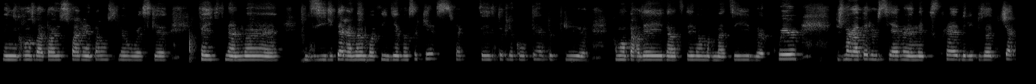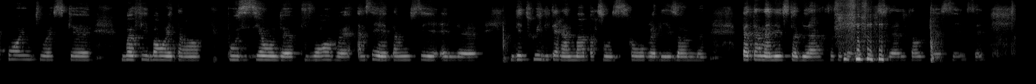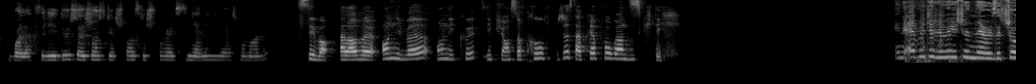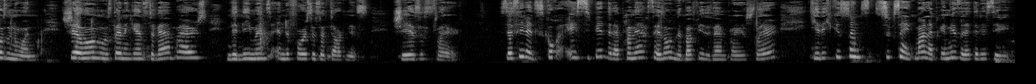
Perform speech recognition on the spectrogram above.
une grosse bataille super intense là, où est-ce que Faith finalement euh, dit littéralement Buffy give us a kiss. Fait que tout le côté un peu plus, euh, comme on parlait, identité non normative, euh, queer. Puis je me rappelle aussi, il y avait un extrait de l'épisode Checkpoint où est-ce que Buffy, bon, est en position de pouvoir euh, assez intense et elle détruit littéralement par son discours des hommes paternalistes blancs. Ça, c'est très Donc, euh, c'est, voilà, c'est les deux seules choses que je pense que je pourrais signaler à ce moment-là. C'est bon. Alors, on y va, on écoute et puis on se retrouve juste après pour en discuter. In every generation there is a chosen one. She alone will stand against the vampires, the demons, and the forces of darkness. She is a Slayer. Ceci est le discours insipide de la première saison de Buffy the Vampire Slayer, qui décrit succinctement la prémisse de la télésérie.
